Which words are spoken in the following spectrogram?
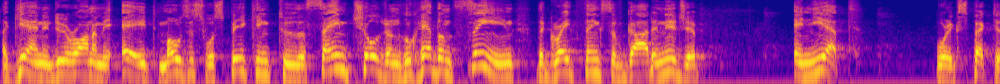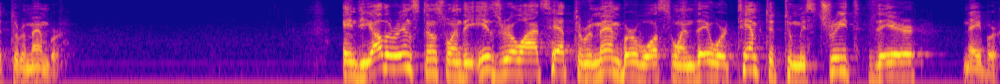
Again, in Deuteronomy 8, Moses was speaking to the same children who hadn't seen the great things of God in Egypt and yet were expected to remember. And the other instance when the Israelites had to remember was when they were tempted to mistreat their neighbor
